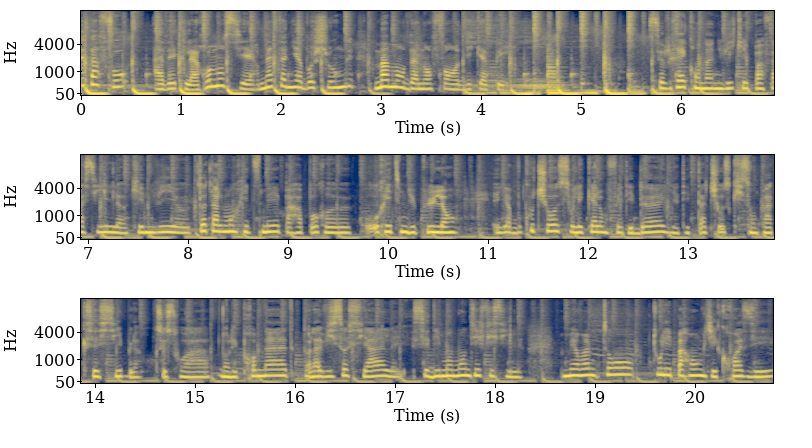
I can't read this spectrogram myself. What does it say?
C'est pas faux, avec la romancière Natania Bochung, maman d'un enfant handicapé. C'est vrai qu'on a une vie qui est pas facile, qui est une vie euh, totalement rythmée par rapport euh, au rythme du plus lent. Et il y a beaucoup de choses sur lesquelles on fait des deuils, il y a des tas de choses qui sont pas accessibles, que ce soit dans les promenades, dans la vie sociale. C'est des moments difficiles. Mais en même temps, tous les parents que j'ai croisés,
